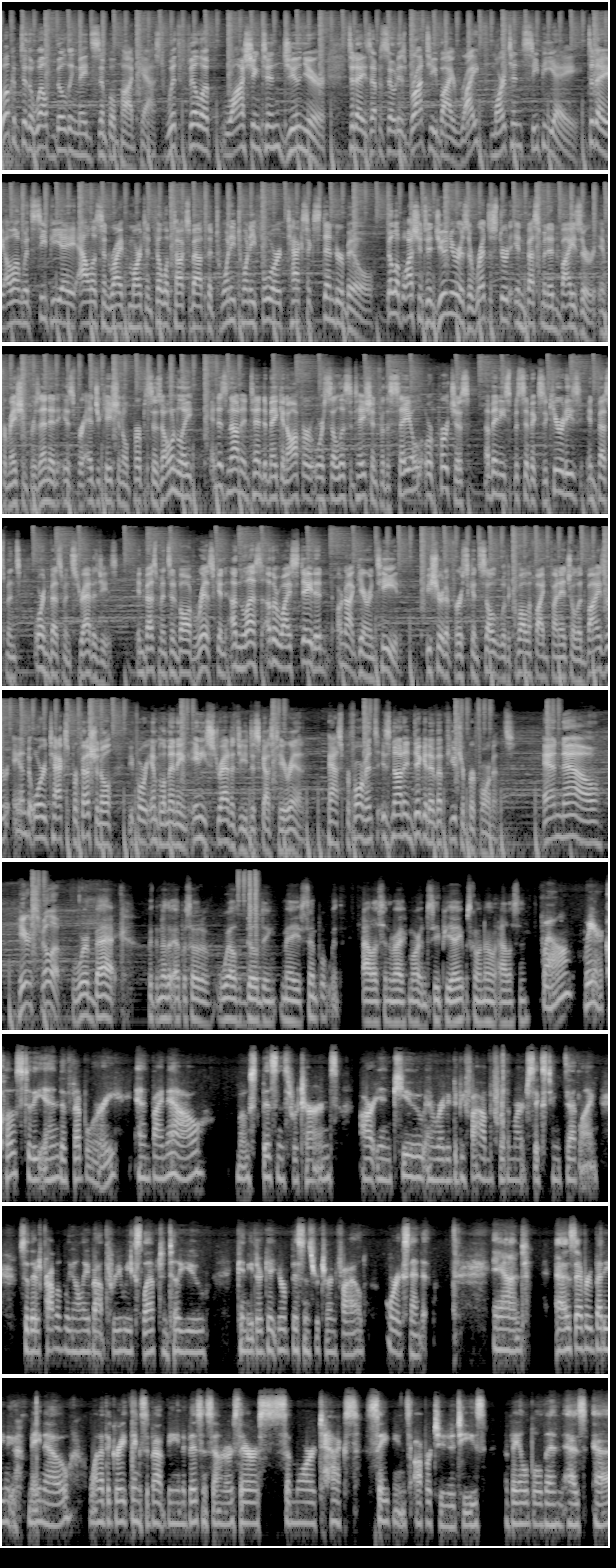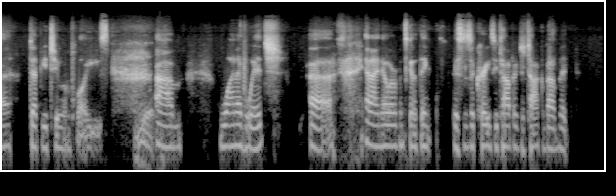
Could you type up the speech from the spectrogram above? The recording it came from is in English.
Welcome to the Wealth Building Made Simple podcast with Phillip Washington Jr. Today's episode is brought to you by ReiffMartin CPA. Today, along with CPA Allison Reiff Martin, Phillip talks about the 2024 Tax Extender Bill. Phillip Washington Jr. is a registered investment advisor. Information presented is for educational purposes only and does not intend to make an offer or solicitation for the sale or purchase of any specific securities, investments, or investment strategies. Investments involve risk and, unless otherwise stated, are not guaranteed. Be sure to first consult with a qualified financial advisor and or tax professional before implementing any strategy discussed herein. Past performance is not indicative of future performance. And now, here's Phillip. We're back with another episode of Wealth Building Made Simple with Allison Reiff Martin, CPA. What's going on, Allison? Well, we are close to the end of February, and by now, most business returns are in queue and ready to be filed before the March 16th deadline. So there's probably only about three weeks left until you can either get your business return filed or extend it. And as everybody may know, one of the great things about being a business owner is there are some more tax savings opportunities available than as uh, W 2 employees. Yeah. Um, one of which uh, and I know everyone's going to think this is a crazy topic to talk about, but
